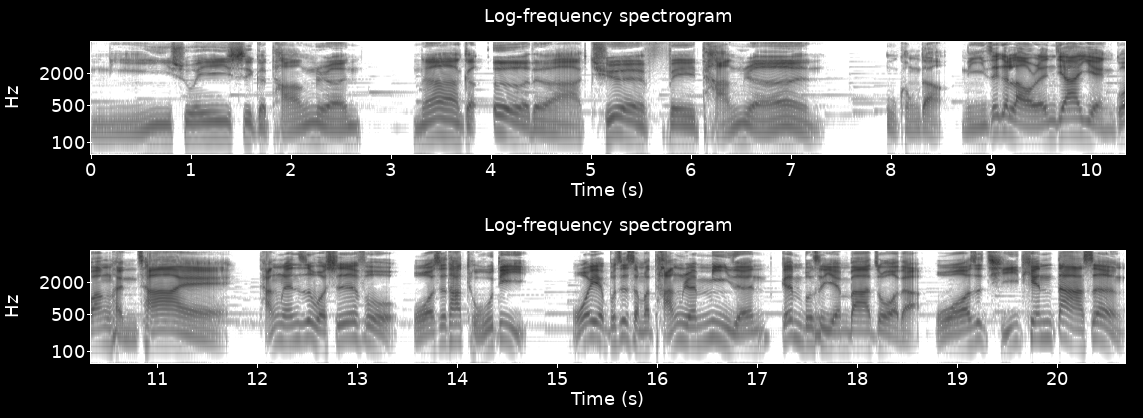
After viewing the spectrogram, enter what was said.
你虽是个唐人，那个恶的啊，却非唐人。”悟空道：“你这个老人家眼光很差哎！唐人是我师傅，我是他徒弟，我也不是什么唐人密人，更不是阎巴做的，我是齐天大圣。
